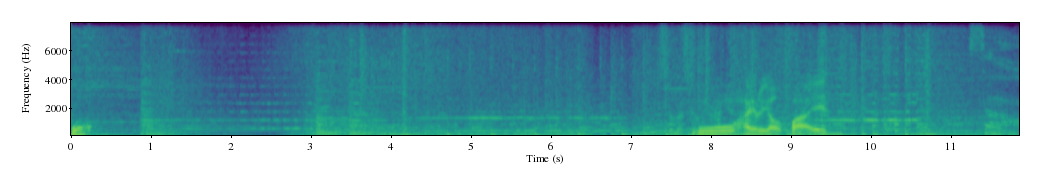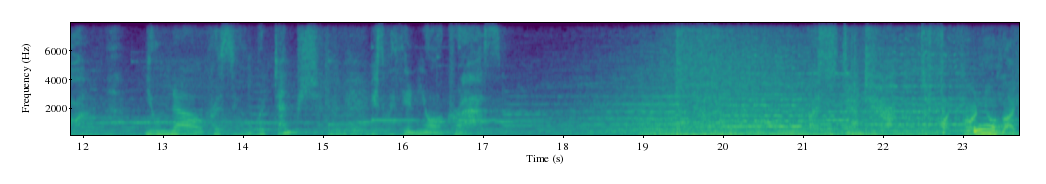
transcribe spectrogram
Oh, oh, aerial fight. So, you now presume redemption is within your grasp. For a new life.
